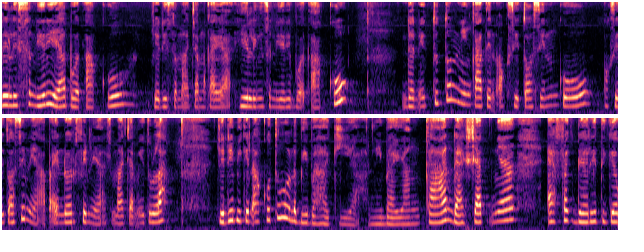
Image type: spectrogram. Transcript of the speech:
rilis sendiri ya buat aku jadi semacam kayak healing sendiri buat aku. Dan itu tuh ningkatin oksitosinku oksitosin ya apa endorfin ya semacam itulah. Jadi bikin aku tuh lebih bahagia nih bayangkan dahsyatnya efek dari 30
